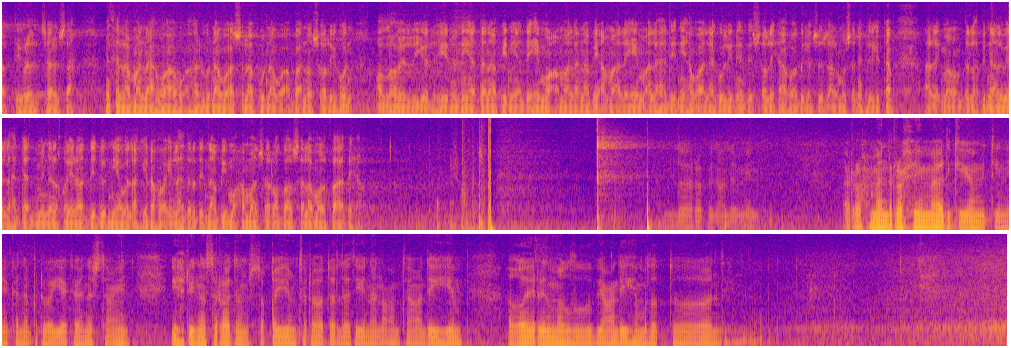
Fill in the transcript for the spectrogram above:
Nastaftihul jalsah. Mithla man ahwahu ahluna wa aslafuna wa abanu solihun Allahu liyulhiru niyatana fi niyatihim wa amalana fi amalihim. Ala hadiniha wa ala kulli niyati solihah wa bila al musani fil kitab. Al imam Abdullah bin Alwi al-Haddad min al khairat di dunia wal akhirah wa ilah dardi Nabi Muhammad sallallahu alaihi wasallam al-Fatihah الرحمن الرحيم مالك يوم الدين إياك نعبد وإياك نستعين. اهدنا الصراط المستقيم صراط الذين أنعمت عليهم غير المغضوب عليهم ولا الضالين.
